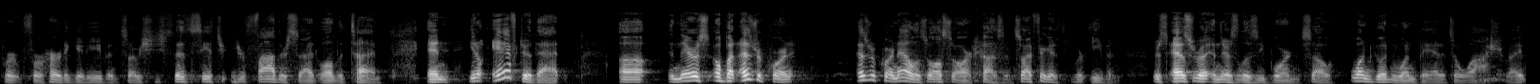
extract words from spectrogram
for, for her to get even. So she says, see, it's your father's side all the time. And, you know, after that, uh, and there's, oh, but Ezra Cornell, Ezra Cornell is also our cousin. So I figured we're even. There's Ezra and there's Lizzie Borden. So one good and one bad, it's a wash, right?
